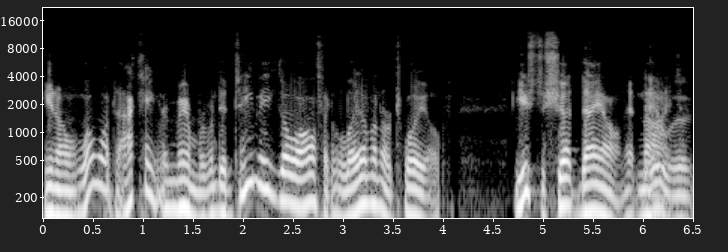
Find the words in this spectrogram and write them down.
you know what? What I can't remember when did TV go off at eleven or twelve? Used to shut down at night. It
